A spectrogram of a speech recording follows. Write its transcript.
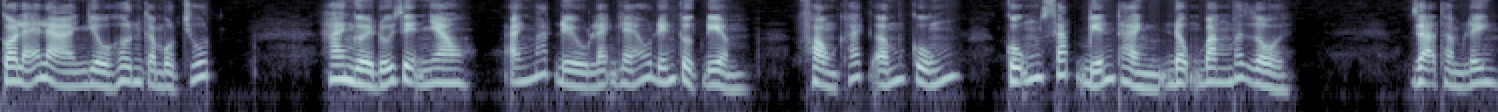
Có lẽ là nhiều hơn cả một chút. Hai người đối diện nhau, ánh mắt đều lạnh lẽo đến cực điểm. Phòng khách ấm cúng, cũng sắp biến thành động băng mất rồi. Dạ thẩm linh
